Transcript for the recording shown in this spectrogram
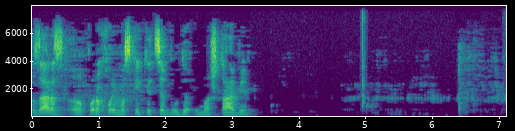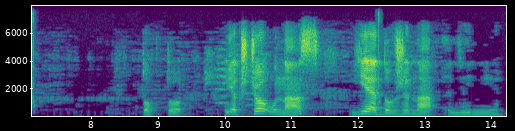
Зараз е, порахуємо, скільки це буде у масштабі. Тобто, якщо у нас є довжина лінії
